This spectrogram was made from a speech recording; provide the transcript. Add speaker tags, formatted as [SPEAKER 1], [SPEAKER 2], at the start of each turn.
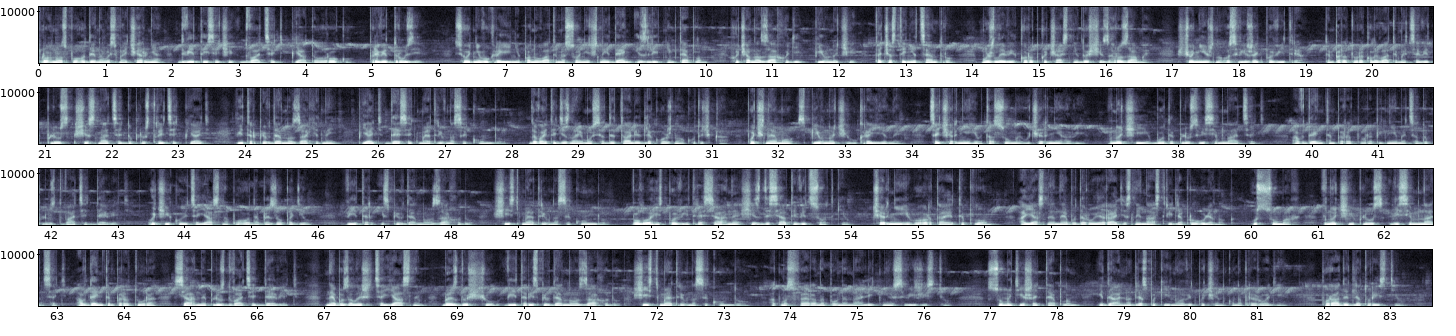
[SPEAKER 1] Прогноз погоди на 8 червня 2025 року. Привіт, друзі! Сьогодні в Україні пануватиме сонячний день із літнім теплом, хоча на заході, півночі та частині центру можливі короткочасні дощі з грозами, що ніжно освіжать повітря. Температура коливатиметься від плюс 16 до плюс 35, вітер південно-західний 5-10 метрів на секунду. Давайте дізнаємося деталі для кожного куточка. Почнемо з півночі України. Це Чернігів та Суми у Чернігові. Вночі буде плюс 18, а вдень температура підніметься до плюс 29. Очікується ясна погода без опадів, вітер із південного заходу 6 метрів на секунду. Вологість повітря сягне 60%. Чернігів огортає теплом, а ясне небо дарує радісний настрій для прогулянок. У Сумах вночі плюс 18, а вдень температура сягне плюс 29. Небо залишиться ясним, без дощу, вітер із південного заходу 6 метрів на секунду. Атмосфера наповнена літньою свіжістю. Суми тішать теплом, ідеально для спокійного відпочинку на природі. Поради для туристів.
